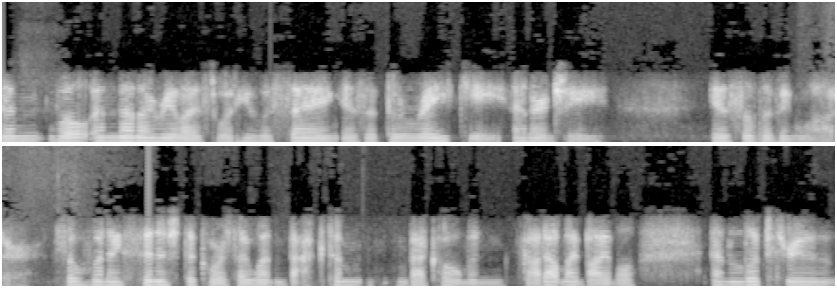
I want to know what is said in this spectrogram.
And well, and then I realized what he was saying is that the Reiki energy is the living water. So when I finished the course, I went back to back home and got out my Bible and looked through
